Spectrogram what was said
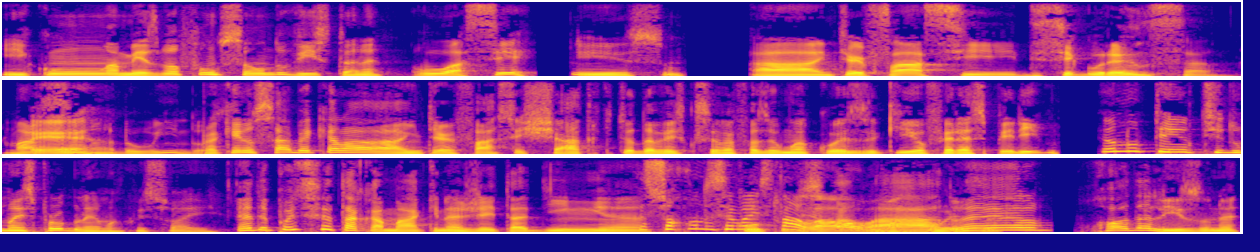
E com a mesma função do Vista, né? O AC, Isso. a interface de segurança máxima É. do Windows. Pra quem não sabe, é aquela interface chata que toda vez que você vai fazer alguma coisa que oferece perigo, Eu não tenho tido mais problema com isso aí. é depois que você tá com a máquina ajeitadinha, É só quando você vai instalar alguma instalado, coisa. é, roda liso, né?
